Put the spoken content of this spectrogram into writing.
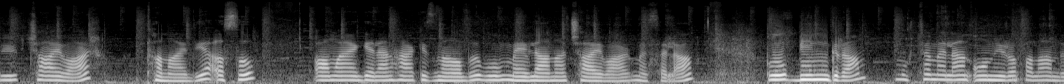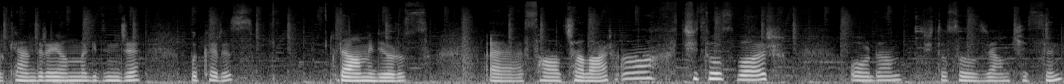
büyük çay var. Tanay diye. Asıl Almanya'ya gelen herkesin aldığı bu Mevlana çay var mesela. Bu 1000 gram. Muhtemelen 10 euro falandır. Kendi reyonuna gidince bakarız. Devam ediyoruz. Ee, salçalar. Ah, Cheetos var. Oradan Cheetos alacağım kesin.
